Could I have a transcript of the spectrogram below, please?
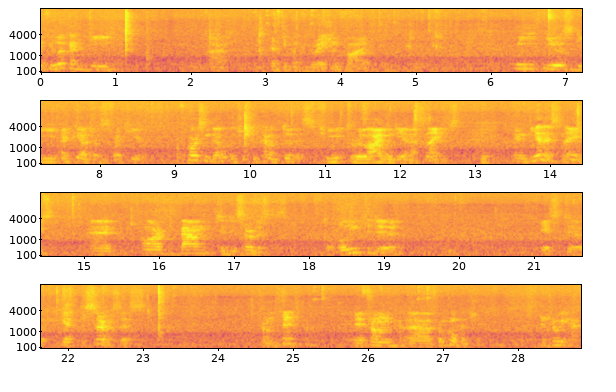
if you look at the uh, the configuration file, we use the IP address right here. Of course, in the OpenShift, you cannot do this. You need to rely on DNS names. And DNS names uh, are bound to the services. So all you need to do is to get the services from Infinity, uh, from uh, from OpenShift. And here we have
